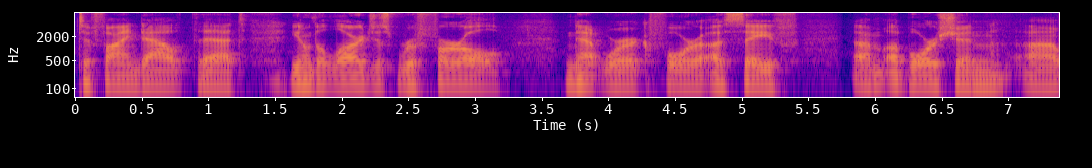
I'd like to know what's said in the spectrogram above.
to find out that, you know, the largest referral network for a safe um, abortion uh,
